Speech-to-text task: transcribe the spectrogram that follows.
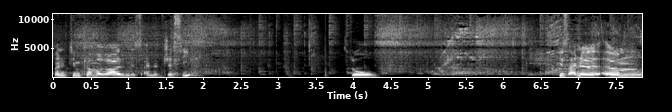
Meine Teamkameradin ist eine Jessie. So. Hier ist eine ähm,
